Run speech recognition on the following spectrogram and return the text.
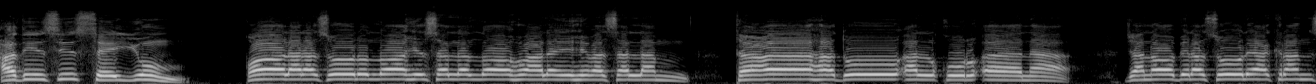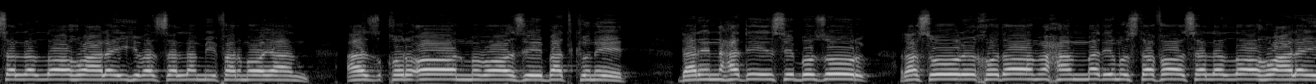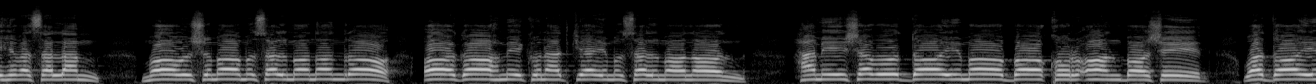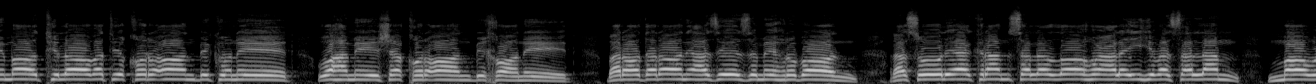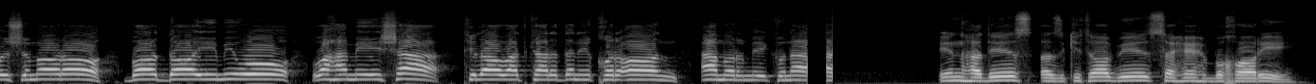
حديث سيوم قال رسول الله صلى الله عليه وسلم تعاهدوا القرآن جناب رسول اکرم صلی الله علیه و سلم میفرمایند از قرآن مواظبت کنید در این حدیث بزرگ رسول خدا محمد مصطفی صلی الله علیه و سلم ما و شما مسلمانان را آگاه می کند که ای مسلمانان همیشه و دائما با قرآن باشید و دائما تلاوت قرآن بکنید و همیشه قرآن بخوانید. برادران عزیز مهربان رسول اکرم صلی الله علیه و سلم ما و شما را با دائمی و و همیشه تلاوت کردن قرآن امر می کند این حدیث از کتاب صحیح بخاری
